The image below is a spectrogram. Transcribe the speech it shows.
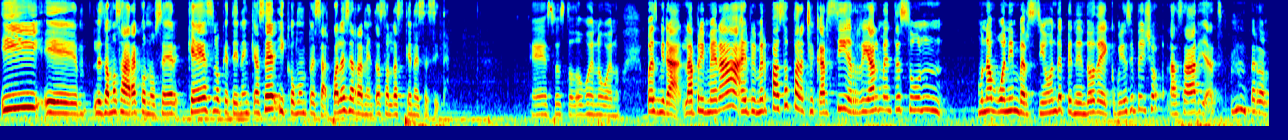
y les vamos a dar a conocer qué es lo que tienen que hacer y cómo empezar, cuáles herramientas son las que necesitan. Eso es todo. Bueno, bueno. Pues mira, la primera, el primer paso para checar si realmente es un, una buena inversión, dependiendo de, como yo siempre he dicho, las áreas, perdón,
